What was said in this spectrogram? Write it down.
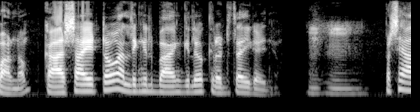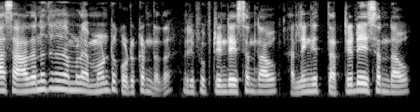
പണം കാഷായിട്ടോ അല്ലെങ്കിൽ ബാങ്കിലോ ക്രെഡിറ്റ് ആയി കഴിഞ്ഞു. പക്ഷേ ആ സാധനത്തിന് നമ്മൾ എമൗണ്ട് കൊടുക്കേണ്ടത് ഒരു ഫിഫ്റ്റീൻ ഡേയ്സ് ഉണ്ടാവും അല്ലെങ്കിൽ തേർട്ടി ഡേയ്സ് ഉണ്ടാവും.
